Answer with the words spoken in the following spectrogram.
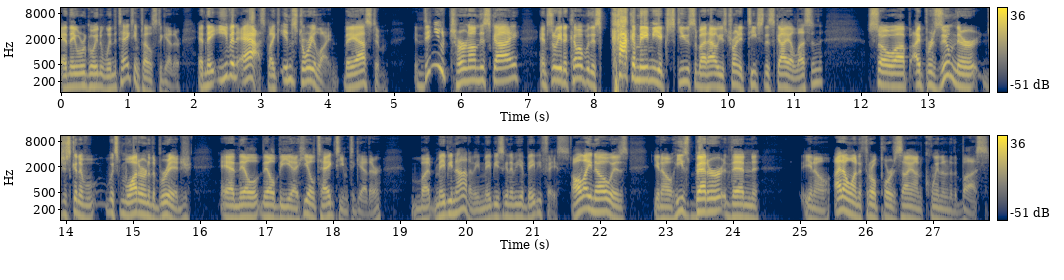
And they were going to win the tag team titles together. And they even asked, like in storyline, they asked him, didn't you turn on this guy? And so he had to come up with this cockamamie excuse about how he's trying to teach this guy a lesson. So uh, I presume they're just going to put some water under the bridge, and they'll they'll be a heel tag team together. But maybe not. I mean, maybe he's going to be a babyface. All I know is, you know, he's better than, you know, I don't want to throw poor Zion Quinn under the bus.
